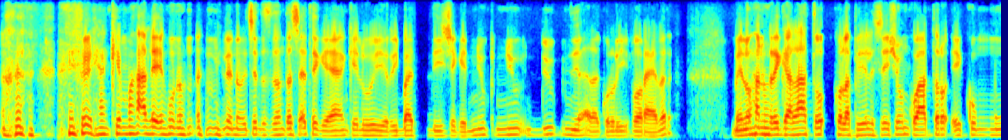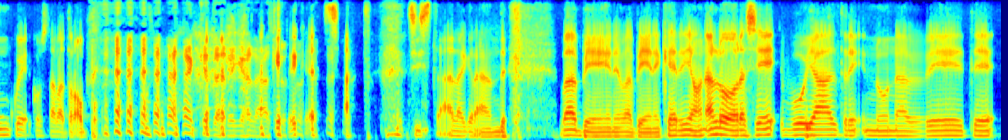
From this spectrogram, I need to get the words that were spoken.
Anche male uno nel 1977 che anche lui ribadisce che Nuke, Nuke, Duke, eh, quello di Forever. Me lo hanno regalato con la PlayStation 4 e comunque costava troppo. Anche da regalato. Anche perché, esatto, ci sta alla grande. Va bene va bene. Carry on. Allora se voi altri non avete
